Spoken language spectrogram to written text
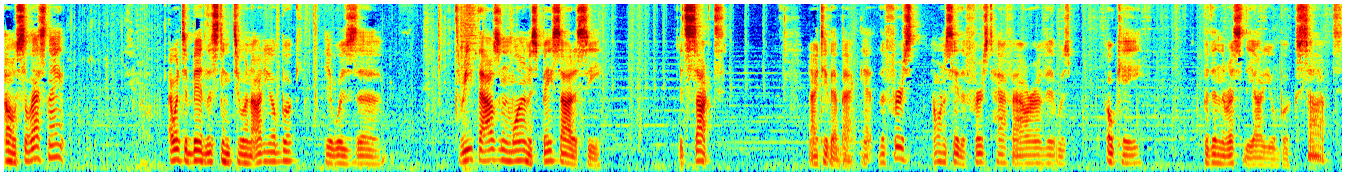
Oh, so last night I went to bed listening to an audiobook. It was uh 3001 A Space Odyssey. It sucked. Now I take that back. Yeah, the first I want to say the first half hour of it was okay, but then the rest of the audiobook sucked.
